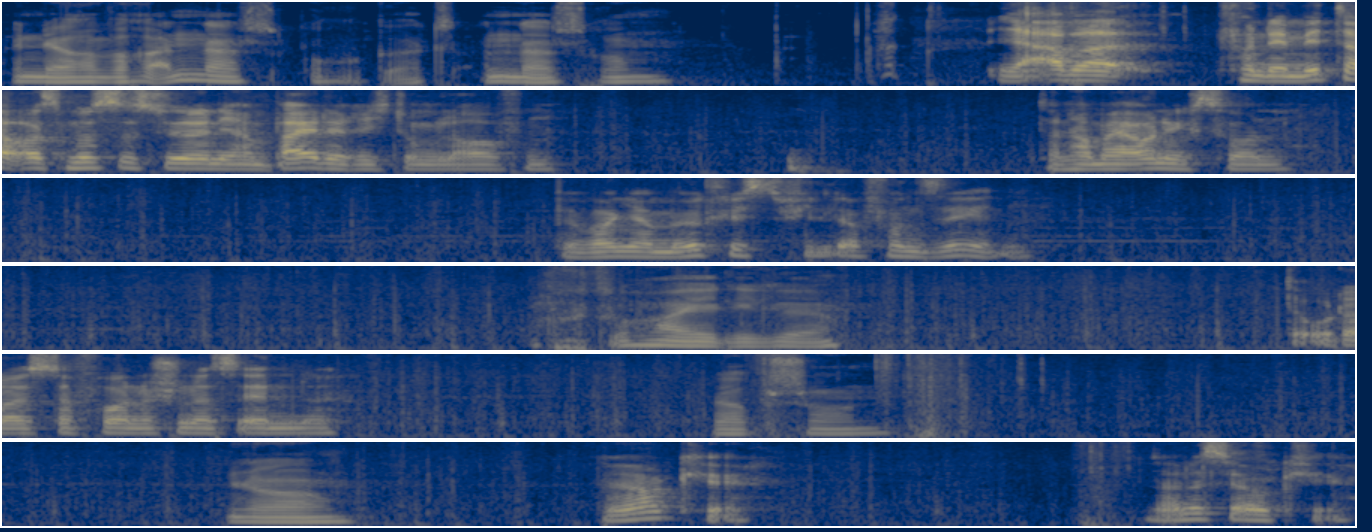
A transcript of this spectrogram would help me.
Können ja auch einfach anders. Oh Gott, andersrum. Ja, aber von der Mitte aus müsstest du dann ja in beide Richtungen laufen. Dann haben wir ja auch nichts von. Wir wollen ja möglichst viel davon sehen. Ach du Heilige. Oder ist da vorne schon das Ende? Glaub schon. Ja. Ja, okay. Dann ist ja okay.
